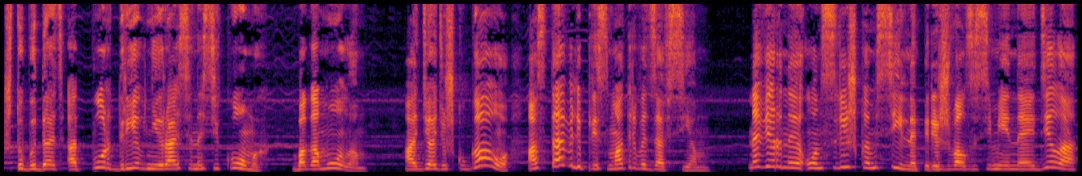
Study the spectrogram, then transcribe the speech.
чтобы дать отпор древней расе насекомых, богомолам, а дядюшку Гао оставили присматривать за всем. Наверное, он слишком сильно переживал за семейное дело,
